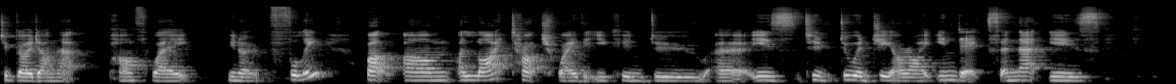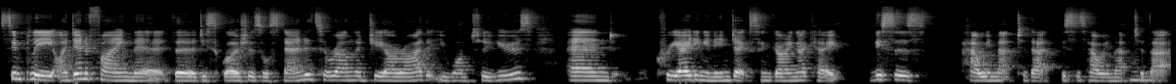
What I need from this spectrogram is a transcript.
to go down that pathway, you know, fully. But um, a light touch way that you can do uh, is to do a GRI index, and that is simply identifying the, the disclosures or standards around the GRI that you want to use and creating an index and going, okay, this is how we map to that, this is how we map mm-hmm. to mm. that.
